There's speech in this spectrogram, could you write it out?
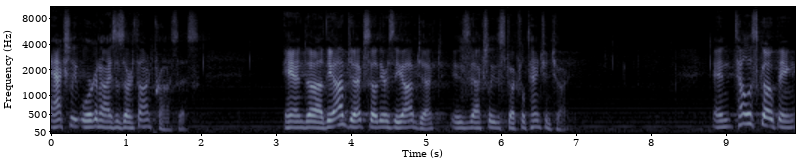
actually organizes our thought process. And uh, the object, so there's the object, is actually the structural tension chart. And telescoping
